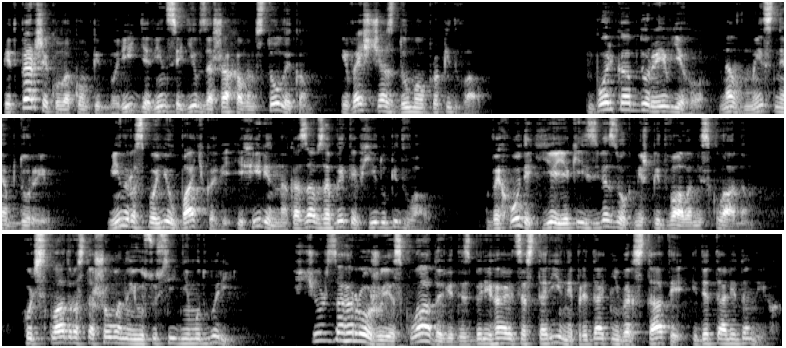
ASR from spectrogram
Підперши кулаком підборіддя, він сидів за шаховим столиком і весь час думав про підвал. Борька обдурив його, навмисне обдурив. Він розповів батькові, і Філін наказав забити вхід у підвал. Виходить, є якийсь зв'язок між підвалом і складом, хоч склад розташований у сусідньому дворі. Що ж загрожує складові, де зберігаються старі непридатні верстати і деталі до них?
